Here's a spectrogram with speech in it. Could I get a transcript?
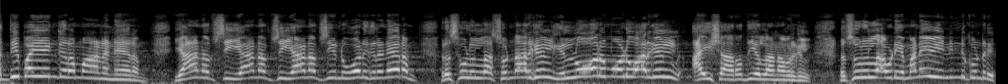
அதிபயங்கரமான நேரம். யானப்சி யானப்சி யானப்சி என்று ஓடுகிற நேரம். ரசூலுல்லா சொன்னார்கள் எல்லோரும் ஓடுவார்கள். ஐஷா ரதியல்லான் அவர்கள் ரசூலுல்லாவுடைய மனைவி நின்று கொண்டு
